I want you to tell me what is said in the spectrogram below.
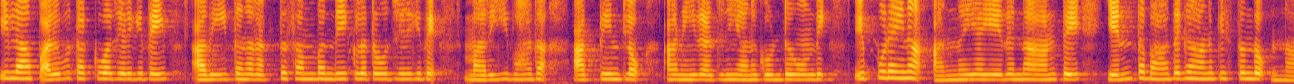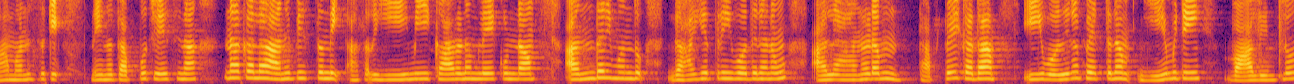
ఇలా పరువు తక్కువ జరిగితే అది తన రక్త సంబంధీకులతో జరిగితే మరీ బాధ అత్తింట్లో అని రజని అనుకుంటూ ఉంది. ఇప్పుడైనా అన్నయ్య ఏదన్నా అంటే ఎంత బాధగా అనిపిస్తుందో నా మనసుకి. నేను తప్పు చేసినా నాకు అలా అనిపిస్తుంది. అసలు ఏమీ కారణం లేకుండా అందరి ముందు గాయత్రి వదినను అలా అనడం తప్పే కదా. ఈ వదిన పెత్తనం ఏమిటి? వాళ్ళింట్లో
